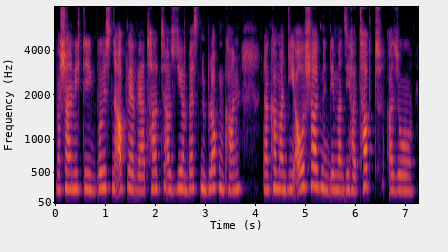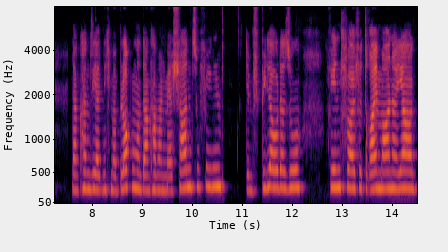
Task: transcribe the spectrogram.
wahrscheinlich den größten Abwehrwert hat, also die am besten blocken kann. Dann kann man die ausschalten, indem man sie halt tappt. Also dann kann sie halt nicht mehr blocken und dann kann man mehr Schaden zufügen, dem Spieler oder so. Auf jeden Fall für drei Mana, ja,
